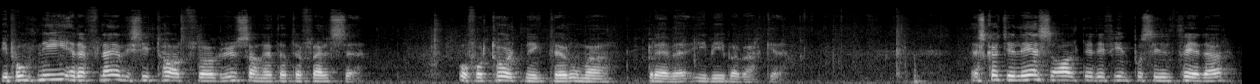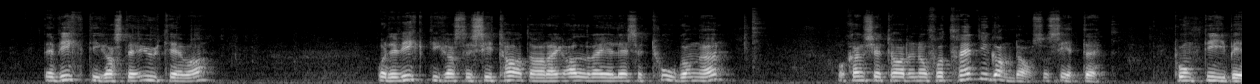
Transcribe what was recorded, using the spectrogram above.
I punkt 9 er det flere sitat fra grunnsannheter til frelse og fortolkning til romerbrevet i bibelverket. Jeg skal ikke lese alt det de finner på side 3 der. Det viktigste er utheva. Og det viktigste sitatet har jeg allerede lest to ganger. Og kanskje jeg tar det nå for tredje gang, da, så sitter punkt 9b.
